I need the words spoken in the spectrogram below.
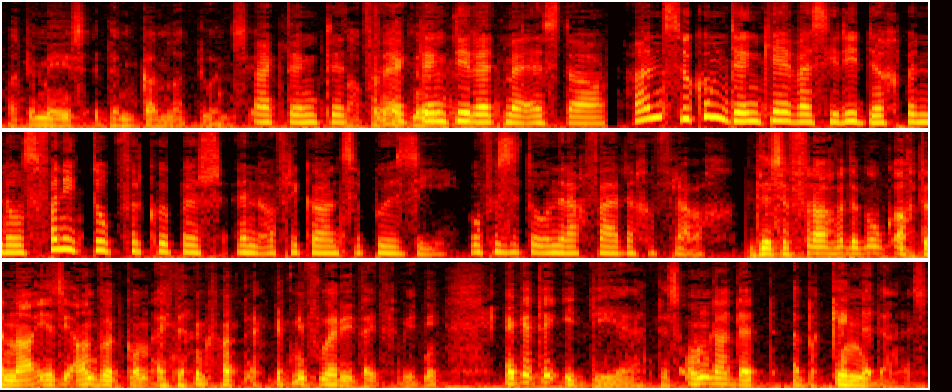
wat 'n mens 'n ding kan laat toon sê. Ek dink dit ek, ek dink die ritme is daar. Hans, hoekom dink jy was hierdie digbundels van die topverkopers in Afrikaanse poësie of is dit 'n onregverdige vraag? Dis 'n vraag wat ek ook agterna eers die antwoord kon uitdink want ek het nie voor die tyd geweet nie. Ek het 'n idee, dis omdat dit 'n bekende ding is.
